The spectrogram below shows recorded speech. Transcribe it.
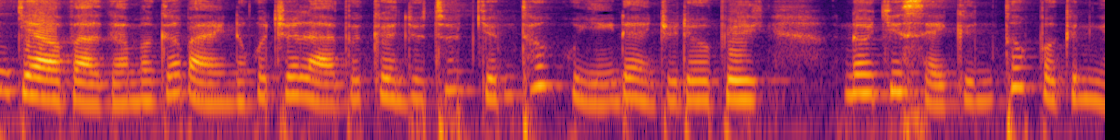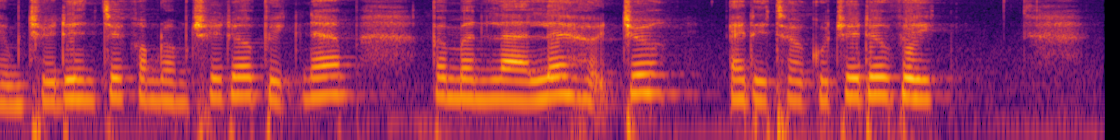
Xin chào và cảm ơn các bạn đã quay trở lại với kênh youtube chính thức của Diễn đàn Trader Việt Nơi chia sẻ kiến thức và kinh nghiệm trading cho cộng đồng trader Việt Nam. Và mình là Lê Hợi Trương, editor của Trader Việt.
